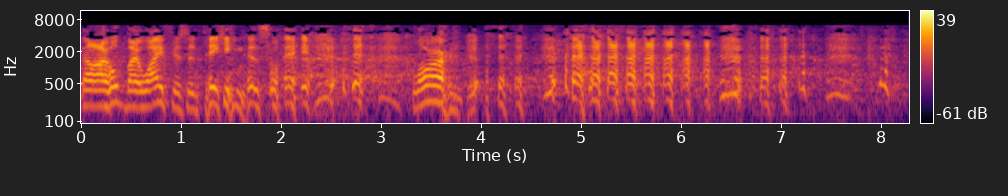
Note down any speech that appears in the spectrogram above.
now I hope my wife isn't thinking this way. Lord.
